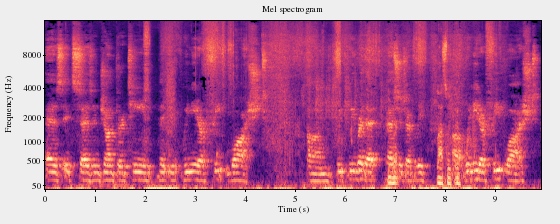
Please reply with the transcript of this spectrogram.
as it says in John 13, that you, we need our feet washed. Um, we, we read that passage, I believe. Last week. Uh, we need our feet washed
